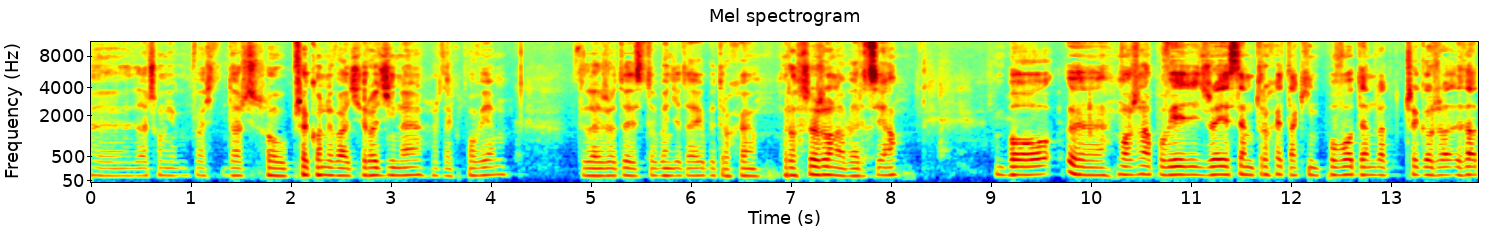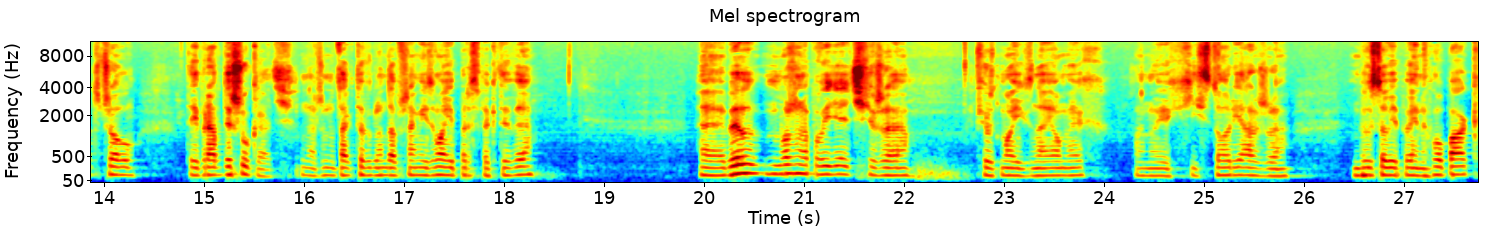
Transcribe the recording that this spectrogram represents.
e, zaczął, mnie, zaczął przekonywać rodzinę, że tak powiem, tyle, że to jest, to będzie tak jakby trochę rozszerzona wersja bo y, można powiedzieć, że jestem trochę takim powodem, dlaczego zaczął tej prawdy szukać. Znaczy, no tak to wygląda przynajmniej z mojej perspektywy. E, był, można powiedzieć, że wśród moich znajomych panuje historia, że był sobie pewien chłopak,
